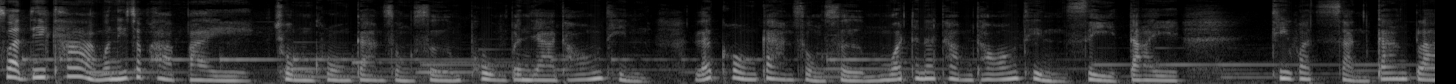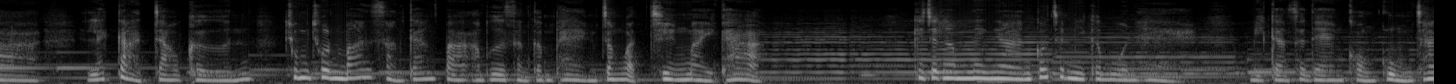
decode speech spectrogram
สวัสดีค่ะ วันนี้จะพาไปชมโครงการส่งเสริมภูมิปัญญาท้องถิ่น และโครงการส่งเสริมวัฒนธรรมท้องถิ่นสี่ไต ที่วัดสันก้างปลา และกาดเจ้าเขิน ชุมชนบ้านสันก้างปลาอำเภอสันกำแพงจังหวัดเชียงใหม่ค่ะ กิจกรรมในงานก็จะมีขบวนแห่ มีการแสดงของกลุ่มชา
